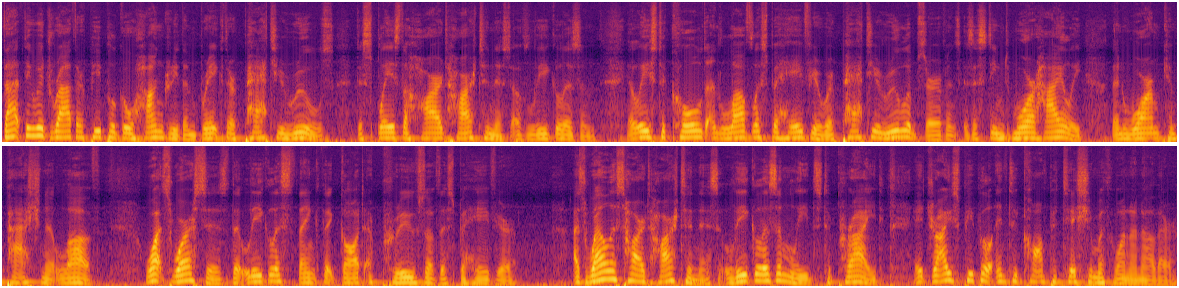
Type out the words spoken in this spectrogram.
That they would rather people go hungry than break their petty rules displays the hard heartedness of legalism. It leads to cold and loveless behaviour where petty rule observance is esteemed more highly than warm, compassionate love. What's worse is that legalists think that God approves of this behaviour. As well as hard heartedness, legalism leads to pride. It drives people into competition with one another.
